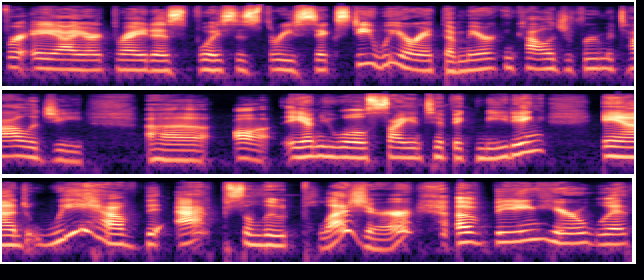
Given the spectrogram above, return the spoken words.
for AI Arthritis Voices 360. We are at the American College of Rheumatology uh, uh, annual scientific meeting. And we have the absolute pleasure of being here with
